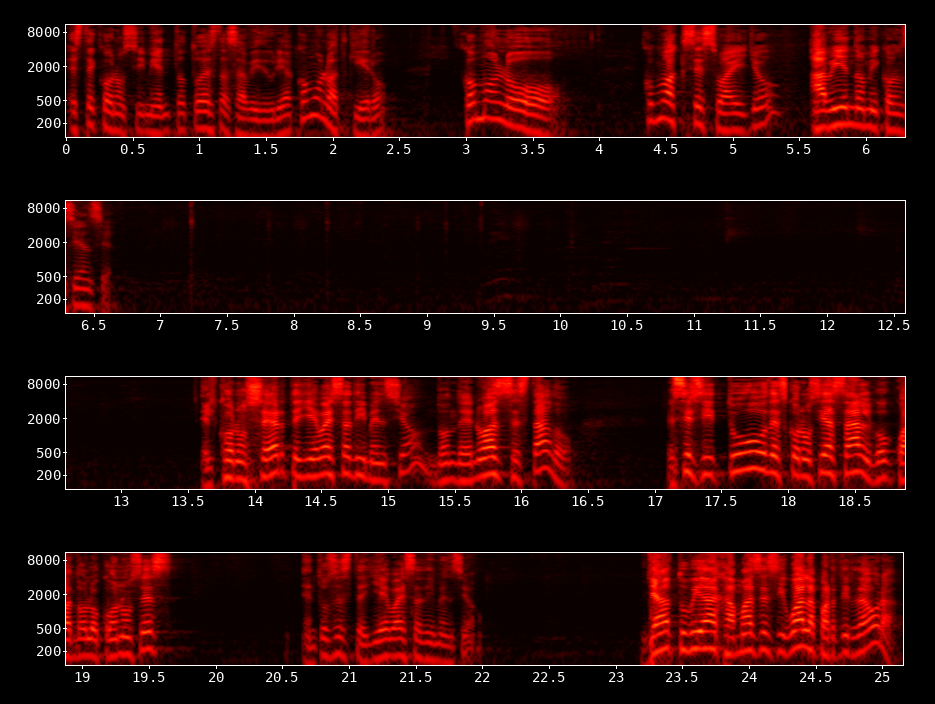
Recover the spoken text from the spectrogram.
este conocimiento, toda esta sabiduría, ¿cómo lo adquiero? ¿Cómo lo cómo acceso a ello? Abriendo mi conciencia. El conocer te lleva a esa dimensión donde no has estado. Es decir, si tú desconocías algo, cuando lo conoces, entonces te lleva a esa dimensión. Ya tu vida jamás es igual a partir de ahora.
